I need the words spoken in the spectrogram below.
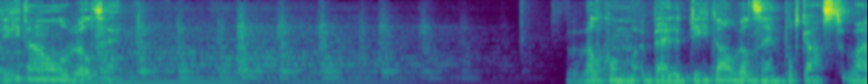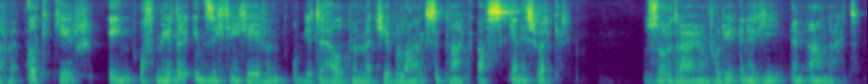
Digitaal welzijn. Welkom bij de Digitaal Welzijn podcast, waar we elke keer één of meerdere inzichten geven om je te helpen met je belangrijkste taak als kenniswerker. Zorg dragen voor je energie en aandacht.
